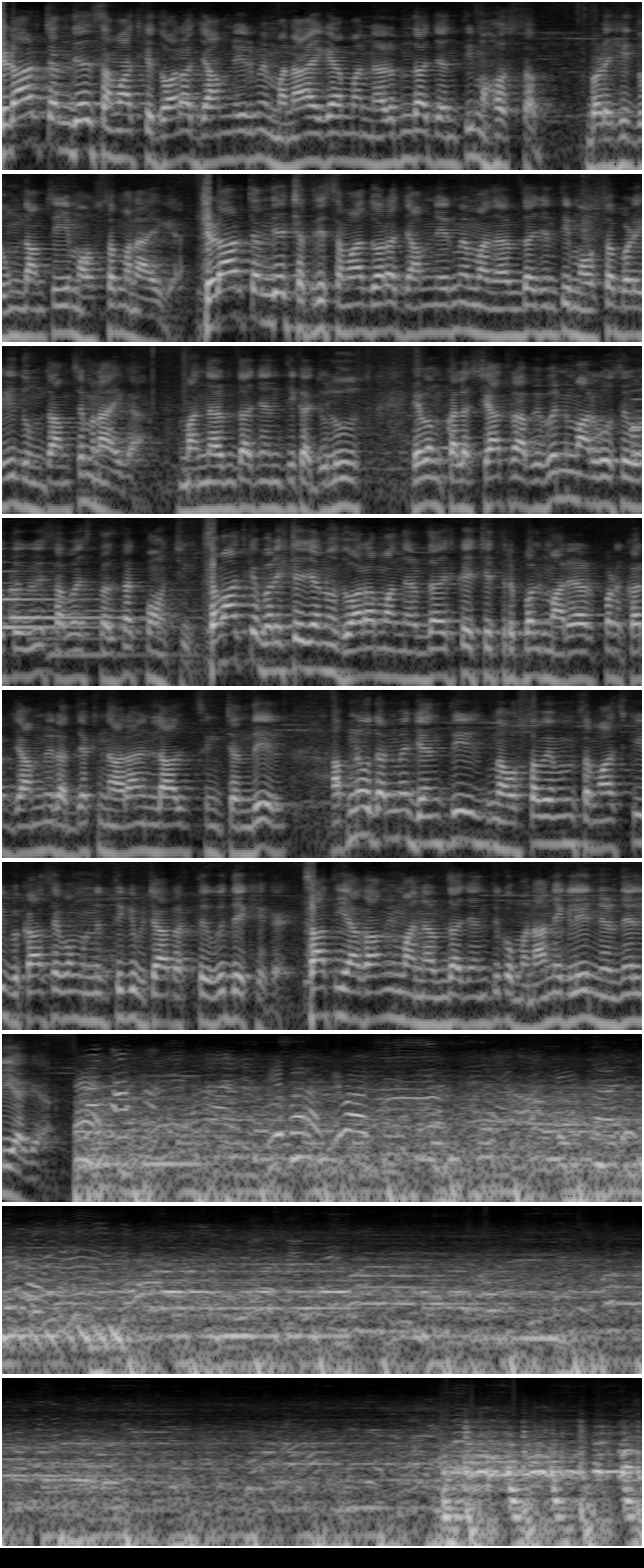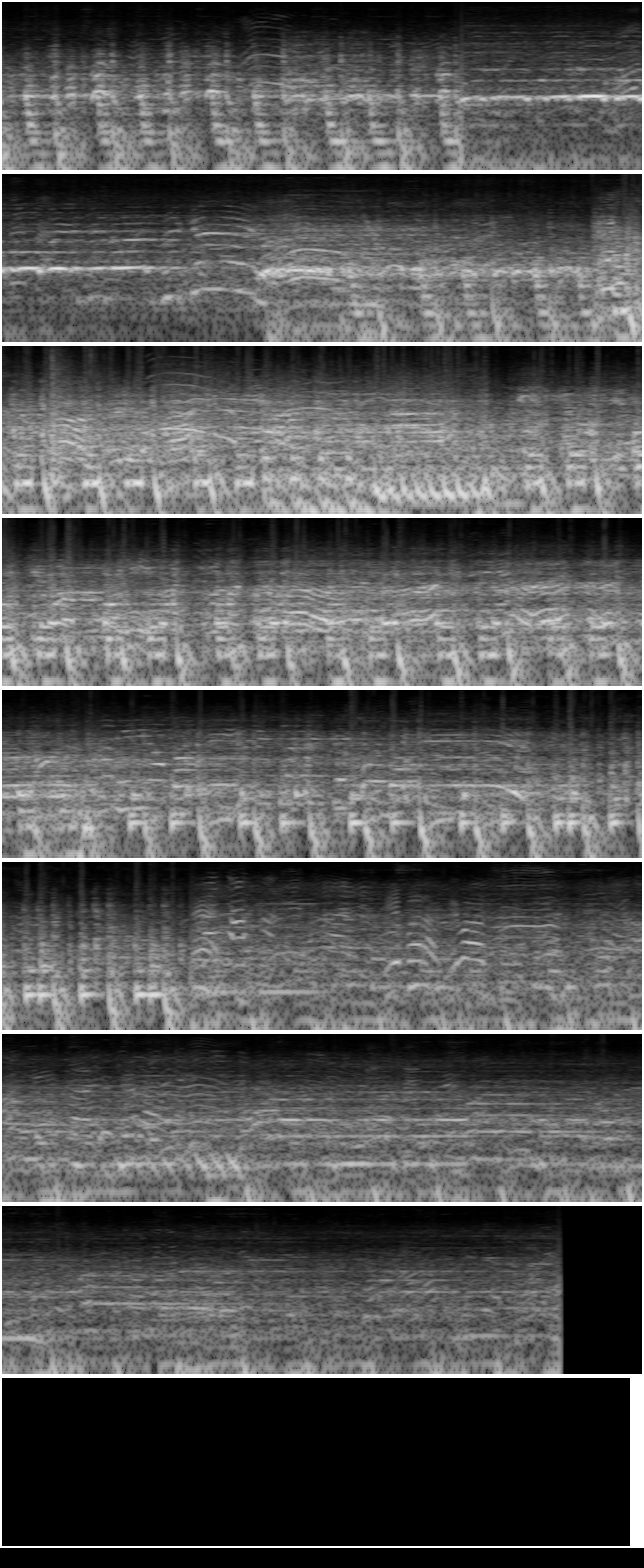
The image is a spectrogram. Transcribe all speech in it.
चंदेल समाज के द्वारा जामनेर में मनाया गया माँ नर्मदा जयंती महोत्सव। बड़े ही धूमधाम से ये महोत्सव मनाया गया। चिड़ार चंदेल छत्री समाज द्वारा जामनेर में माँ नर्मदा जयंती महोत्सव बड़े ही धूमधाम से मनाया गया। माँ नर्मदा जयंती का जुलूस एवं कलश यात्रा विभिन्न मार्गों से होते हुए सभा स्थल तक पहुँची। समाज के वरिष्ठ जनों द्वारा माँ नर्मदा के चित्र पर माल्यार्पण कर जामनेर अध्यक्ष नारायण लाल सिंह चंदेल अपने उदर में जयंती महोत्सव एवं समाज की विकास एवं उन्नति के विचार रखते हुए देखे गए। साथ ही आगामी माँ नर्मदा जयंती को मनाने के लिए निर्णय लिया गया। Thank you.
